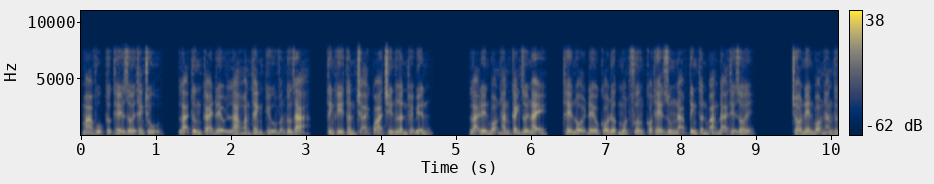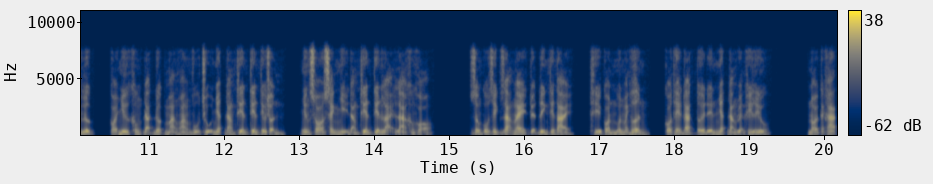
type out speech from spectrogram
mà vũ cực thế giới thánh chủ lại từng cái đều là hoàn thành cựu vẫn cường giả, tinh khí thần trải qua chín lần thuế biến. Lại đến bọn hắn cảnh giới này, thể nội đều có được một phương có thể dung nạp tinh thần bảng đại thế giới cho nên bọn hắn thực lực coi như không đạt được mãng hoang vũ trụ nhất đẳng thiên tiên tiêu chuẩn, nhưng so sánh nhị đẳng thiên tiên lại là không khó. Giống cổ dịch dạng này tuyệt đỉnh thiên tài, thì còn muốn mạnh hơn, có thể đạt tới đến nhất đẳng luyện khí lưu. Nói cách khác,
